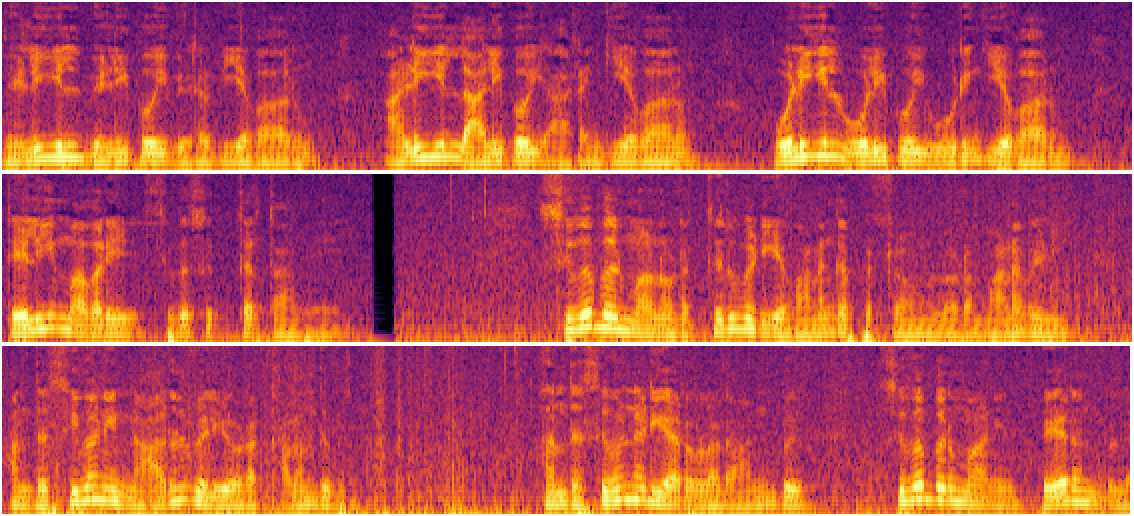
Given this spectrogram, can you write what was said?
வெளியில் வெளிபோய் விரவியவாறும் அழியில் அழிபோய் அடங்கியவாறும் ஒளியில் ஒளிபோய் ஒடுங்கியவாறும் தெளியும் அவரே சிவசுத்தர் தாமே. சிவபெருமானோட திருவடியை வணங்க பெற்றவங்களோட மனவெளி அந்த சிவனின் அருள்வெளியோட கலந்து வரும் அந்த சிவனடியார்களோட அன்பு சிவபெருமானின் பேரன்புல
